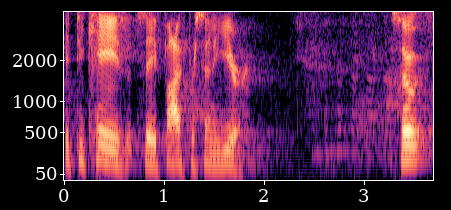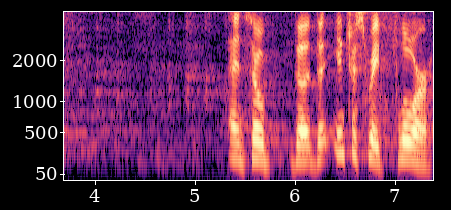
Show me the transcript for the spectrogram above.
it decays at, say, 5% a year. So, and so the, the interest rate floor,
